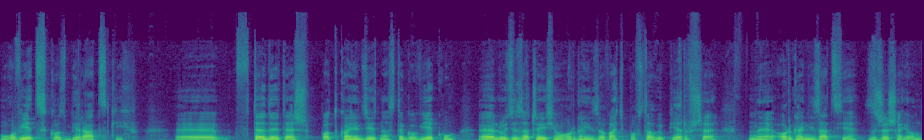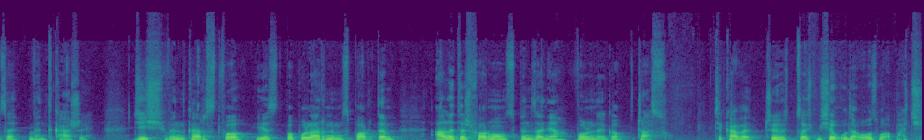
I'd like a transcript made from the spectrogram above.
łowiecko-zbierackich. Wtedy też, pod koniec XIX wieku, ludzie zaczęli się organizować. Powstały pierwsze organizacje zrzeszające wędkarzy. Dziś wędkarstwo jest popularnym sportem, ale też formą spędzania wolnego czasu. Ciekawe, czy coś mi się udało złapać.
